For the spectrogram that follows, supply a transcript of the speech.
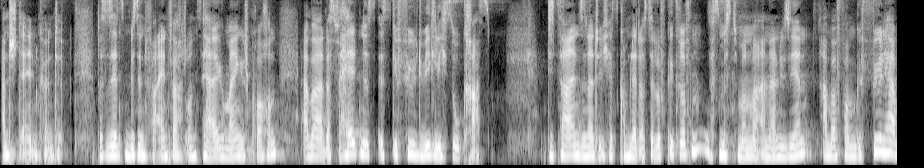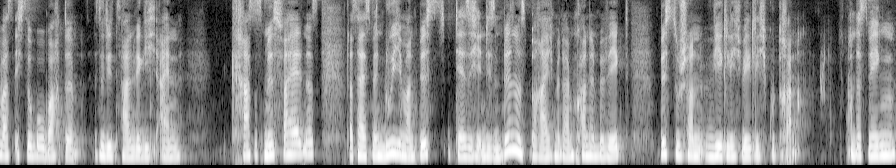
anstellen könnte. Das ist jetzt ein bisschen vereinfacht und sehr allgemein gesprochen, aber das Verhältnis ist gefühlt wirklich so krass. Die Zahlen sind natürlich jetzt komplett aus der Luft gegriffen. Das müsste man mal analysieren. Aber vom Gefühl her, was ich so beobachte, sind die Zahlen wirklich ein krasses Missverhältnis. Das heißt, wenn du jemand bist, der sich in diesem Business-Bereich mit deinem Content bewegt, bist du schon wirklich, wirklich gut dran. Und deswegen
